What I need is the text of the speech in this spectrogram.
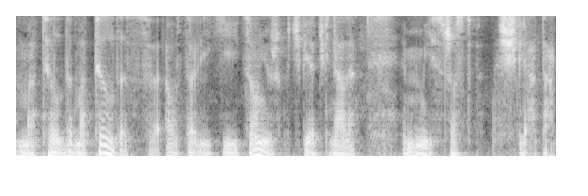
Matilda Matildas Australijki są już w ćwierćfinale Mistrzostw Świata.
